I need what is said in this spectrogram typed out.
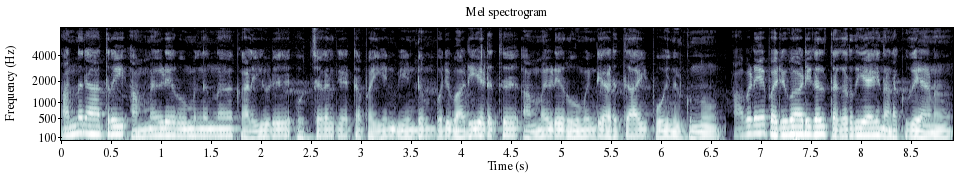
അന്ന് രാത്രി അമ്മയുടെ റൂമിൽ നിന്ന് കളിയുടെ ഒച്ചകൾ കേട്ട പയ്യൻ വീണ്ടും ഒരു വടിയെടുത്ത് അമ്മയുടെ റൂമിന്റെ അടുത്തായി പോയി നിൽക്കുന്നു. അവിടെ പരിപാടികൾ തകൃതിയായി നടക്കുകയാണ്.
